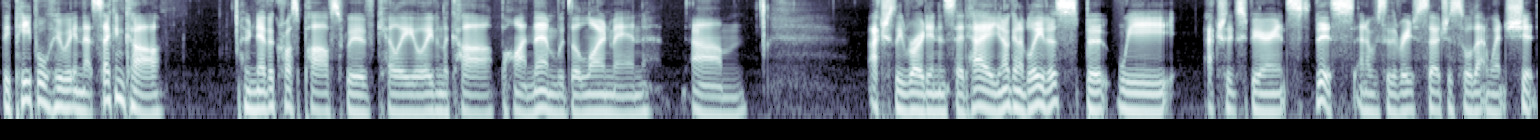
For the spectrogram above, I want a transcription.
the people who were in that second car, who never crossed paths with Kelly or even the car behind them with the lone man, um, actually wrote in and said, Hey, you're not going to believe us, but we actually experienced this. And obviously, the researchers saw that and went, Shit,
